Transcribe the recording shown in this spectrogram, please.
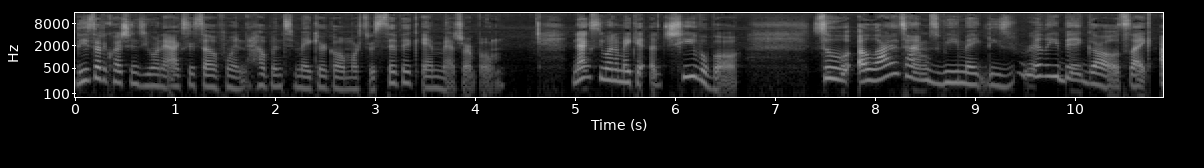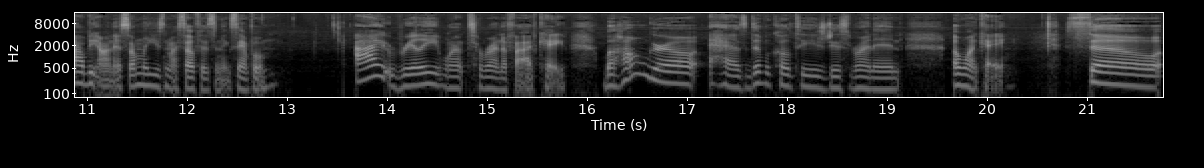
These are the questions you want to ask yourself when helping to make your goal more specific and measurable. Next, you want to make it achievable. So a lot of times we make these really big goals. Like, I'll be honest, I'm going to use myself as an example. I really want to run a 5K, but Homegirl has difficulties just running a 1K. So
